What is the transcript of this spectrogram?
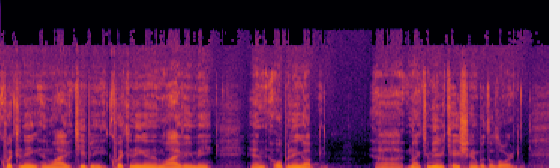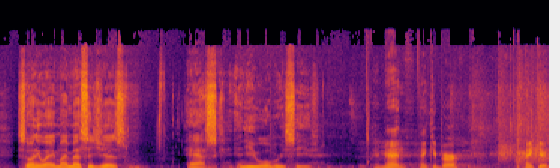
quickening and keeping quickening and enlivening me and opening up uh, my communication with the Lord. So, anyway, my message is ask and you will receive. Amen. Thank you, Burr. Thank you.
